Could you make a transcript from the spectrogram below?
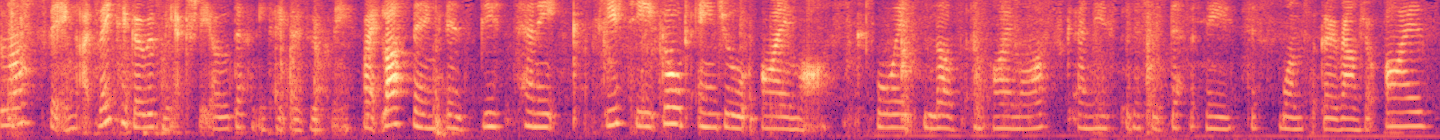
last thing, uh, they could go with me actually, I will definitely take those with me. Right, last thing is Beautaniq Beauty Gold Angel Eye Mask. Always love an eye mask and these, this is definitely just ones that go around your eyes.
